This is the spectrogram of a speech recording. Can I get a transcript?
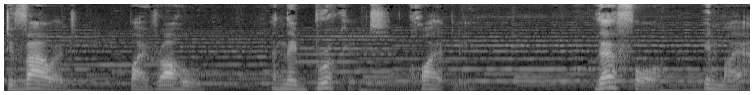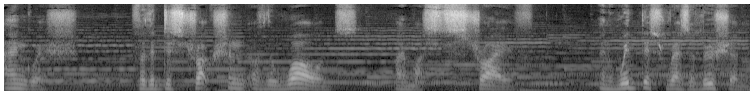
devoured by Rahu, and they brook it quietly. Therefore, in my anguish, for the destruction of the worlds, I must strive. And with this resolution,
